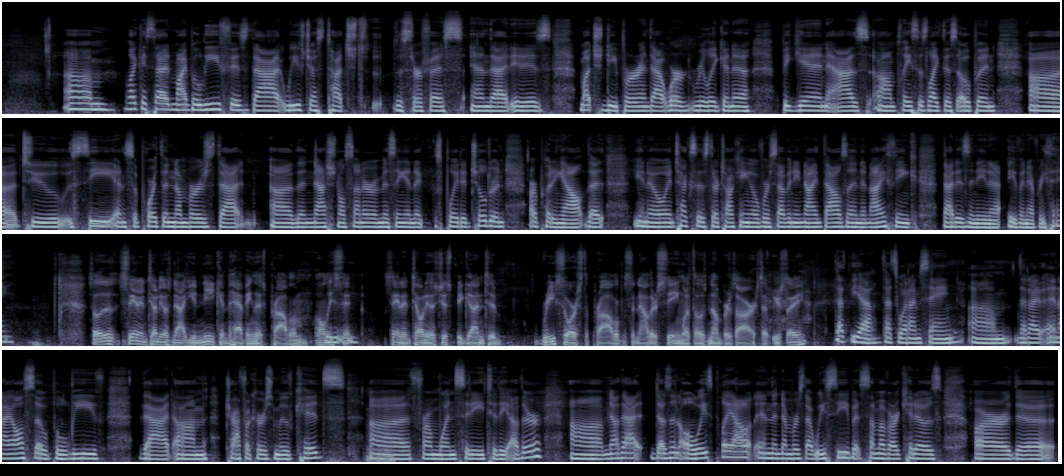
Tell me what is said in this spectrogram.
Um, like I said, my belief is that we've just touched the surface and that it is much deeper, and that we're really going to begin as um, places like this open uh, to see and support the numbers that uh, the National Center of Missing and Exploited Children are putting out. That, you know, in Texas, they're talking over 79,000, and I think that isn't even everything. So San Antonio is not unique in having this problem. Only mm-hmm. San, San Antonio has just begun to resource the problems, and now they're seeing what those numbers are. Is that what you're saying? That yeah, that's what I'm saying. Um, that I and I also believe that um, traffickers move kids uh, mm-hmm. from one city to the other. Um, now that doesn't always play out in the numbers that we see, but some of our kiddos are the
